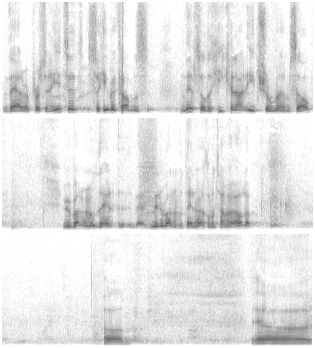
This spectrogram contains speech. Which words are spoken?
that if a person eats it, so he becomes nipsal that he cannot eat truma himself. Um, uh,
